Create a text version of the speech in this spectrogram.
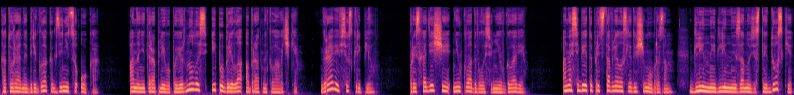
который она берегла как зеницу ока. Она неторопливо повернулась и побрела обратно к лавочке. Гравий все скрипел. Происходящее не укладывалось у нее в голове. Она себе это представляла следующим образом. Длинные-длинные занозистые доски,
